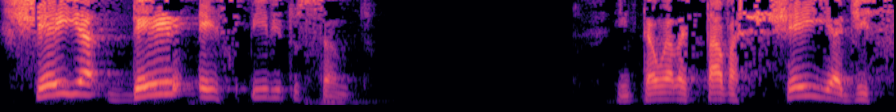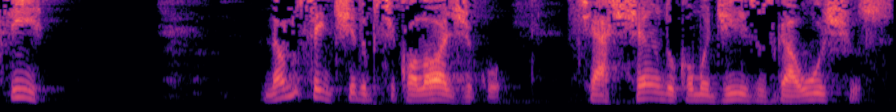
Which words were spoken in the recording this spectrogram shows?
cheia de Espírito Santo. Então ela estava cheia de si, não no sentido psicológico, se achando, como diz os gaúchos,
